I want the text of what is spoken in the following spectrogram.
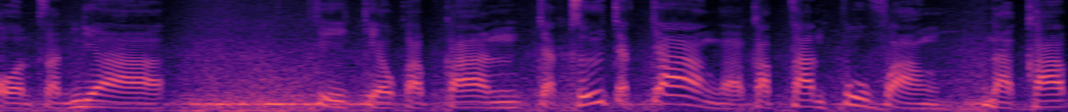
ก่อนสัญญาที่เกี่ยวกับการจัดซื้อจัดจ้างกับท่านผู้ฟังนะครับ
